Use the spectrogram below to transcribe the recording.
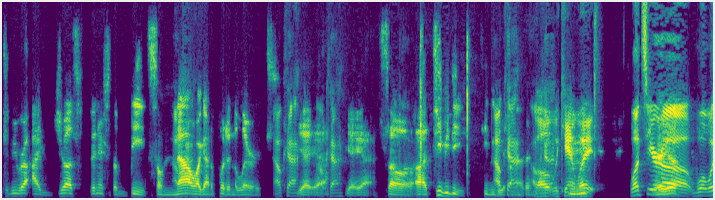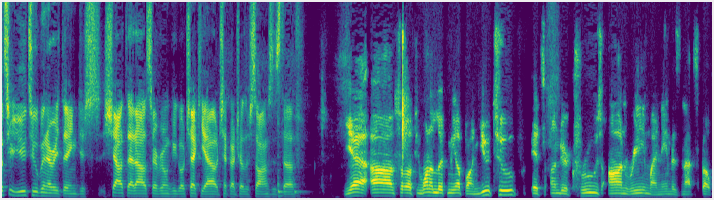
to be real, I just finished the beat, so now I got to put in the lyrics. Okay. Yeah, yeah, Okay. yeah, yeah. So uh, TBD, TBD. Okay. that. Okay. Oh, we can't Mhm. wait. What's your Yeah, yeah. uh well, what's your YouTube and everything? Just shout that out so everyone can go check you out, check out your other songs and stuff. Yeah. Um, so if you want to look me up on YouTube, it's under Cruz Henri. My name is not spelled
